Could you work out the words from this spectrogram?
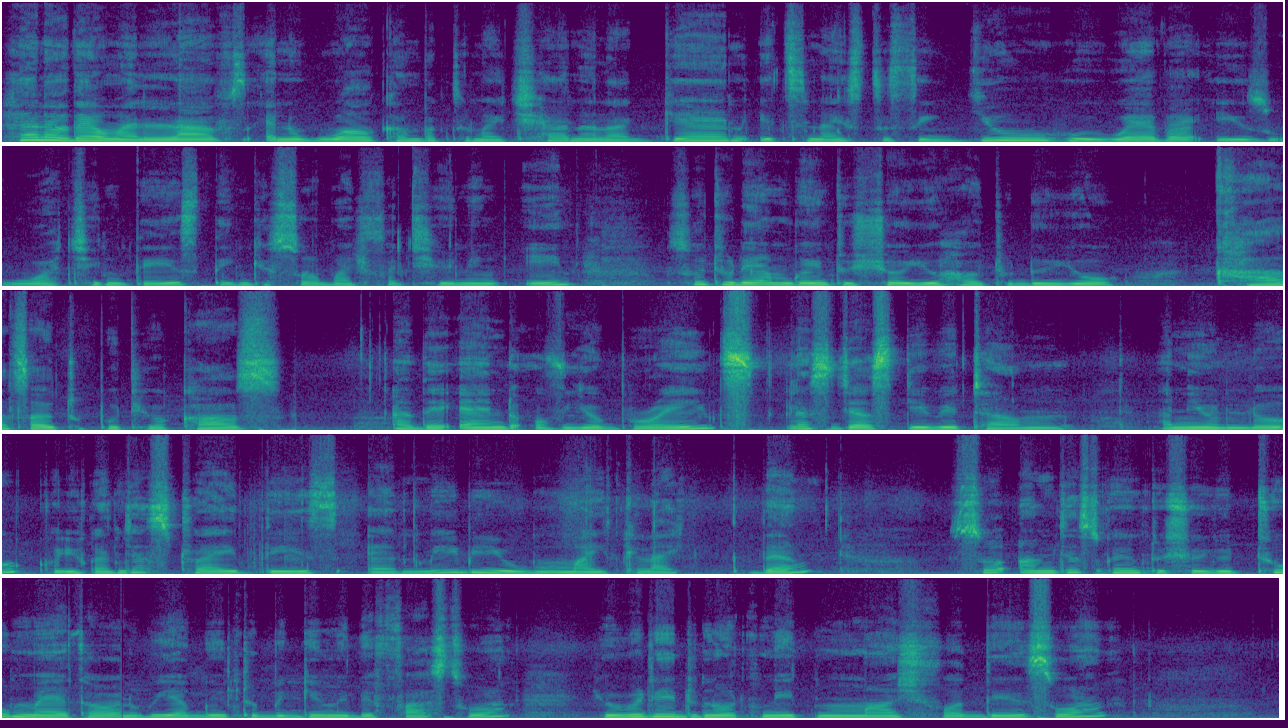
hello there my loves and welcome back to my channel again. It's nice to see you whoever is watching this. Thank you so much for tuning in. So today i'm going to show you how to do your curls how to put your curls at the end of your braids. Let's just give it um a new look. You can just try this and maybe you might like them so i'm just going to show you two methods. We are going to begin with the first one. You really do not need much for this one.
